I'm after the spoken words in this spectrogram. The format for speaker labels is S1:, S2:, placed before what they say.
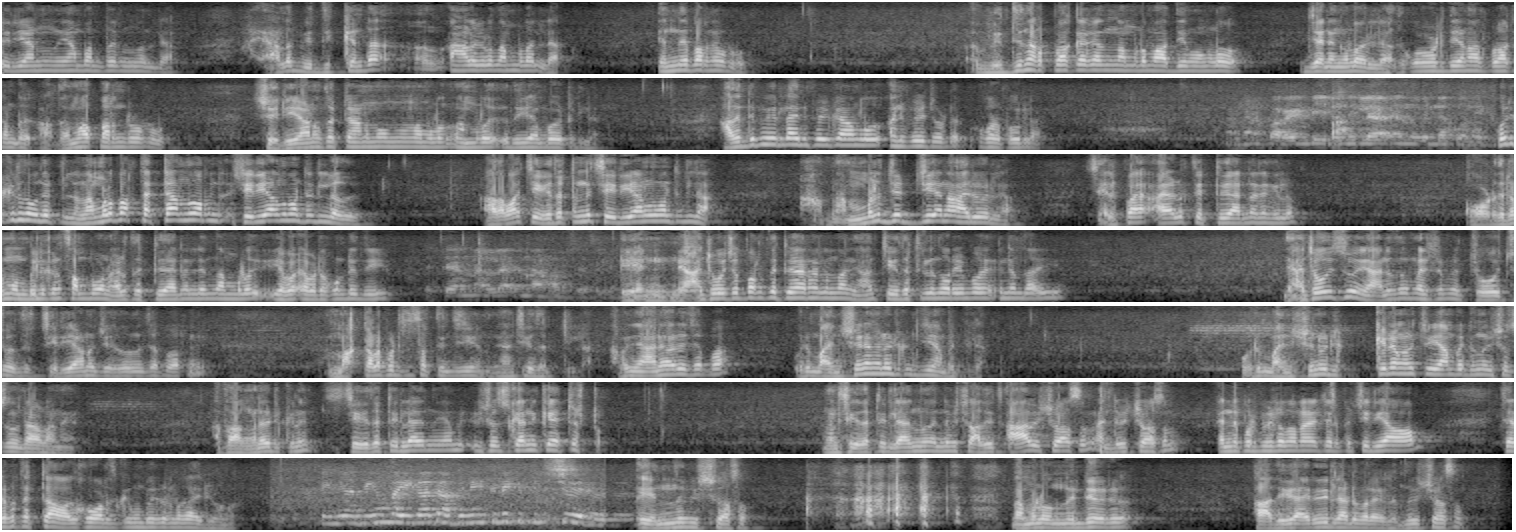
S1: ശരിയാണെന്ന് ഞാൻ പറഞ്ഞിരുന്നില്ല. അയാൾ വിധിക്കേണ്ട ആളുകൾ നമ്മളല്ല എന്നേ പറഞ്ഞുള്ളൂ. വിധി നടപ്പാക്കാൻ നമ്മുടെ മാധ്യമങ്ങളോ ജനങ്ങളോ അല്ല. അത് കോടതിയാണ് നടപ്പാക്കേണ്ടത്. അത് പറഞ്ഞിട്ടുള്ളൂ. ശരിയാണോ തെറ്റാണെന്നൊന്നും നമ്മൾ നമ്മൾ ഇത് ചെയ്യാൻ പോയിട്ടില്ല. അതിന്റെ പേരിൽ അനുഭവിക്കാനുള്ളത് അനുഭവിച്ചോട്ടെ കുഴപ്പമില്ല. ഒരിക്കലും തോന്നിയിട്ടില്ല. നമ്മൾ തെറ്റാണെന്ന് പറഞ്ഞ് ശരിയാണെന്ന് പറഞ്ഞിട്ടില്ല അത്. അഥവാ ചെയ്തിട്ടുണ്ട് ശരിയാണെന്ന് പറഞ്ഞിട്ടില്ല. നമ്മൾ ജഡ്ജ് ചെയ്യാൻ ആരുമില്ല. ചിലപ്പോൾ അയാൾ തെറ്റുകാരനല്ലെങ്കിലോ. കോടതിയുടെ മുമ്പിൽ ഇരിക്കുന്ന സംഭവമാണ്. അയാൾ തെറ്റുകാരനല്ലെന്ന് നമ്മൾ എവിടെ കൊണ്ട് ഇത് ചെയ്യും? ഞാൻ ചോദിച്ചപ്പോൾ തെറ്റുകാരനല്ലെന്നാ. ഞാൻ ചെയ്തിട്ടില്ലെന്ന് പറയുമ്പോൾ പിന്നെന്തായി ഞാൻ ചോദിച്ചു. ഞാനിത് മനുഷ്യൻ ചോദിച്ചു. ഇത് ശരിയാണോ ചെയ്തതെന്ന് വെച്ചപ്പോൾ പറഞ്ഞ് മക്കളെ പിടിച്ച് സത്യം ചെയ്യണം. ഞാൻ ചെയ്തിട്ടില്ല. അപ്പം ഞാൻ ആലോചിച്ചപ്പോൾ ഒരു മനുഷ്യനെ അങ്ങനെ ഒരിക്കലും ചെയ്യാൻ പറ്റില്ല. ഒരു മനുഷ്യനൊരിക്കലും അങ്ങനെ ചെയ്യാൻ പറ്റുമെന്ന് വിശ്വസിക്കുന്ന ഒരാളാണ് ഞാൻ. അപ്പോൾ അങ്ങനെ ഒരിക്കലും ചെയ്തിട്ടില്ല എന്ന് ഞാൻ വിശ്വസിക്കാൻ എനിക്ക് ഏറ്റവും ഇഷ്ടം. അങ്ങനെ ചെയ്തിട്ടില്ല എന്ന് എന്റെ വിശ്വാസം ആ വിശ്വാസം എന്റെ വിശ്വാസം എന്നെ പൊറപ്പിക്കണം എന്ന് പറഞ്ഞാൽ ചിലപ്പോൾ ശരിയാവാം ചിലപ്പോൾ തെറ്റാവാം. അത് കോടതിക്ക് മുമ്പ് കിട്ടുന്ന കാര്യമാണ്. എന്ന് വിശ്വാസം. നമ്മളൊന്നിന്റെ ഒരു ആധികാരികത ഇല്ലാണ്ട് പറയല്ലോ എന്ന് വിശ്വാസം.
